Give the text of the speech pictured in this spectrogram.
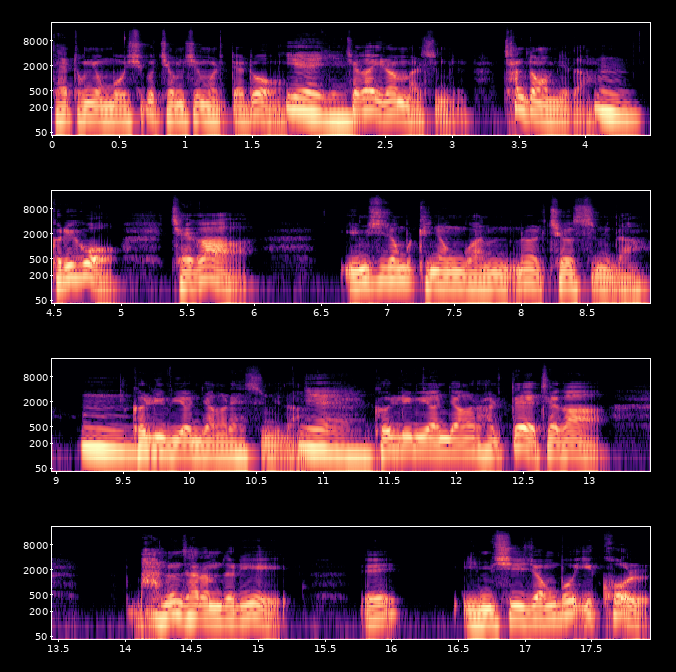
대통령 모시고 점심 할 때도 예예. 예. 제가 이런 말씀을 찬동합니다. 음. 그리고 제가 임시정부 기념관을 지었습니다. 음. 건립위원장을 했습니다. 예. 건립위원장을 할 때 제가 많은 사람들이 예? 임시정부 이콜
